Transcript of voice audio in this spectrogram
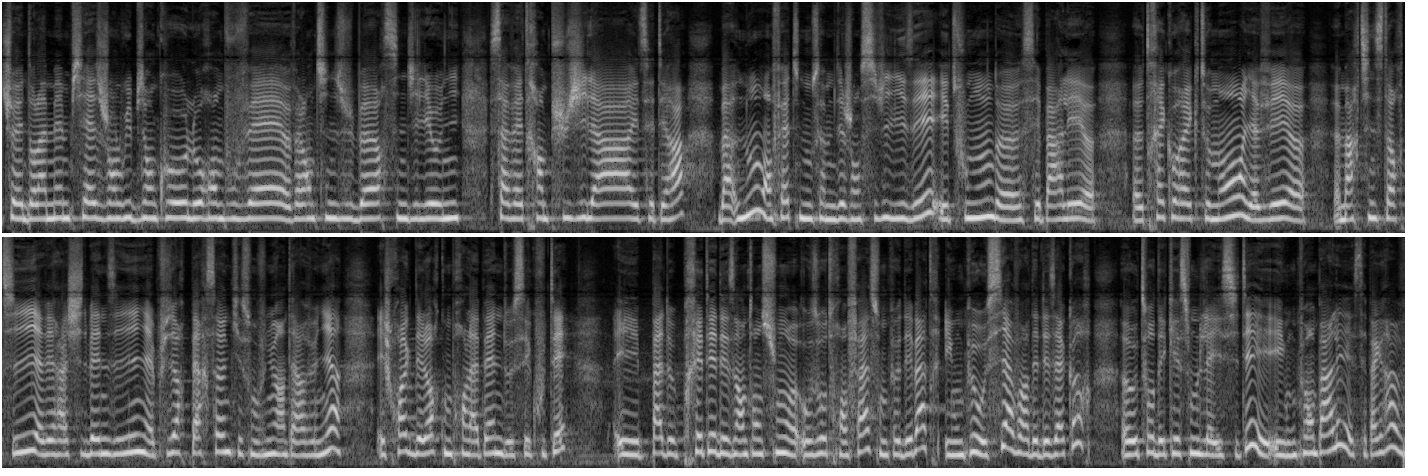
Tu vas être dans la même pièce, Jean-Louis Bianco, Laurent Bouvet, euh, Valentine Zuber, Cindy Léoni. Ça va être un pugilat, etc. Bah, non, en fait, nous sommes des gens civilisés et tout le monde euh, s'est parlé euh, très correctement. Il y avait Martine Storti, il y avait Rachid Benzine, il y a plusieurs personnes qui sont venues intervenir. Et je crois que dès lors qu'on prend la peine de s'écouter, et pas de prêter des intentions euh, aux autres en face, on peut débattre. Et on peut aussi avoir des désaccords euh, autour des questions de laïcité et, on peut en parler, c'est pas grave.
